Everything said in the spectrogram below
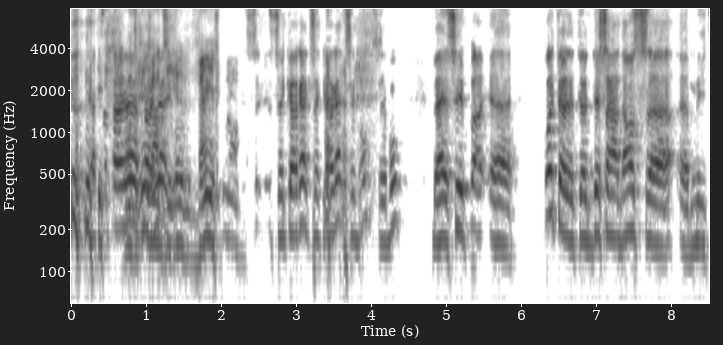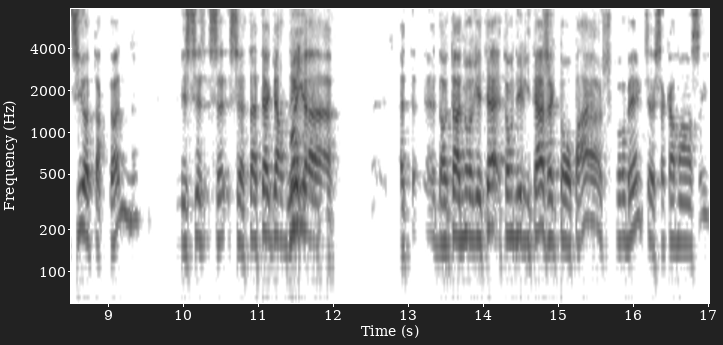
j'en dirais 20 fois. C'est correct, c'est correct, c'est beau, c'est beau. Ben, c'est pas. Euh, toi, tu as, une descendance euh, euh, métier autochtone. Et t'a gardé dans ton héritage, ton héritage, avec ton père. Je crois bien que ça, a commencé.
